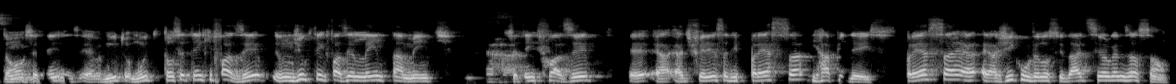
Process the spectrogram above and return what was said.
Então você tem é muito, muito. Então você tem que fazer. Eu não digo que tem que fazer lentamente. Uhum. Você tem que fazer é, a, a, diferença de pressa e rapidez. Pressa é, é, agir com velocidade sem organização.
